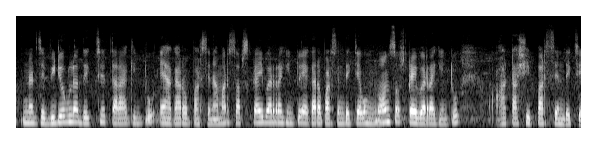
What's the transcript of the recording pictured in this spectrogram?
আপনার যে ভিডিওগুলো দেখছে, তারা কিন্তু এগারো পার্সেন্ট আমার সাবস্ক্রাইবাররা কিন্তু এগারো পার্সেন্ট দেখছে এবং নন সাবস্ক্রাইবাররা কিন্তু আটাশি পার্সেন্ট দেখছে।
